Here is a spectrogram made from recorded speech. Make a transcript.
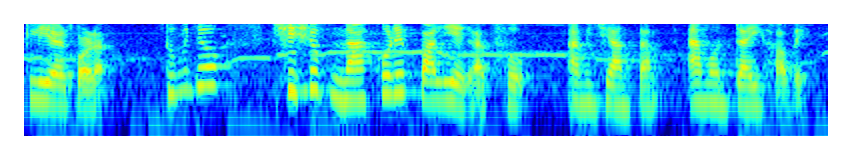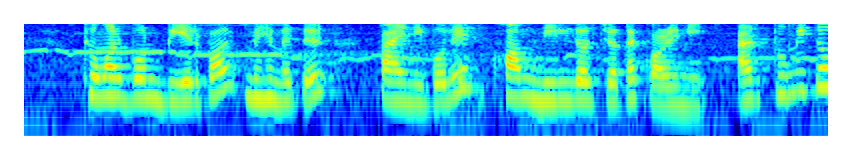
ক্লিয়ার করা। তুমি তো সেসব না করে পালিয়ে গেছো, আমি জানতাম এমনটাই হবে। তোমার বোন বিয়ের পর মেহমেদের পায়নি বলে কম নির্লজ্জতা করেনি। আর তুমি তো,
